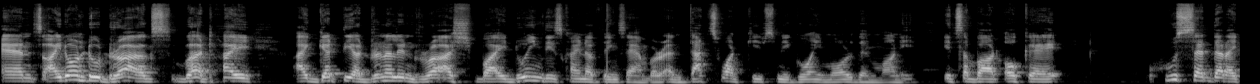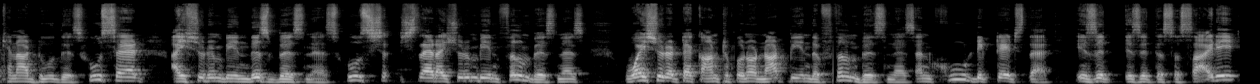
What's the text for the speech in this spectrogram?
And so i don't do drugs but i I get the adrenaline rush by doing these kind of things, Amber, and that's what keeps me going more than money. It's about, okay, who said that I cannot do this? Who said I shouldn't be in this business? Who sh- said I shouldn't be in film business? Why should a tech entrepreneur not be in the film business? And who dictates that? Is it is it the society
